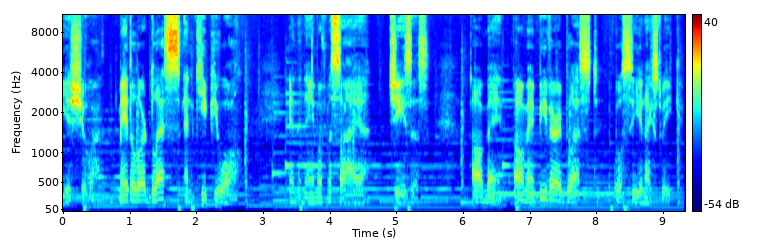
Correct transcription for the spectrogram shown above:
Yeshua. May the Lord bless and keep you all in the name of Messiah, Jesus. Amen. Amen. Be very blessed. We'll see you next week.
